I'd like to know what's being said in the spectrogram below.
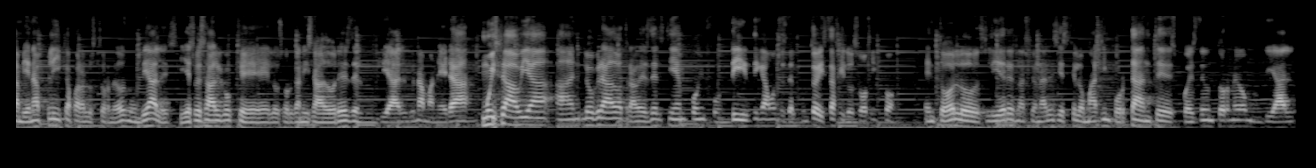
también aplica para los torneos mundiales. Y eso es algo que los organizadores del mundial de una manera muy sabia han logrado a través del tiempo infundir, digamos, desde el punto de vista filosófico en todos los líderes nacionales y es que lo más importante después de un torneo mundial,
